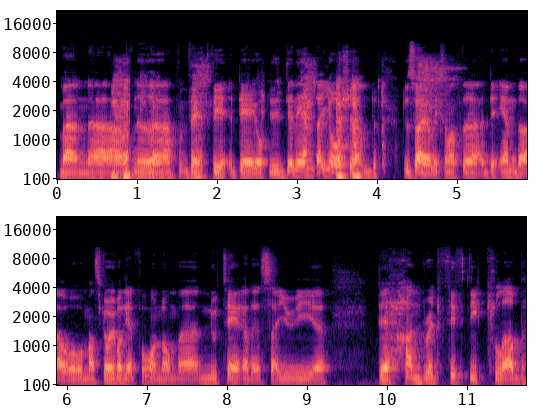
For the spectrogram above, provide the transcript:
Men uh, nu uh, vet vi det och den enda jag kände, du säger liksom att uh, det enda, och man ska ju vara rädd för honom, noterade sig ju i The 150 Club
